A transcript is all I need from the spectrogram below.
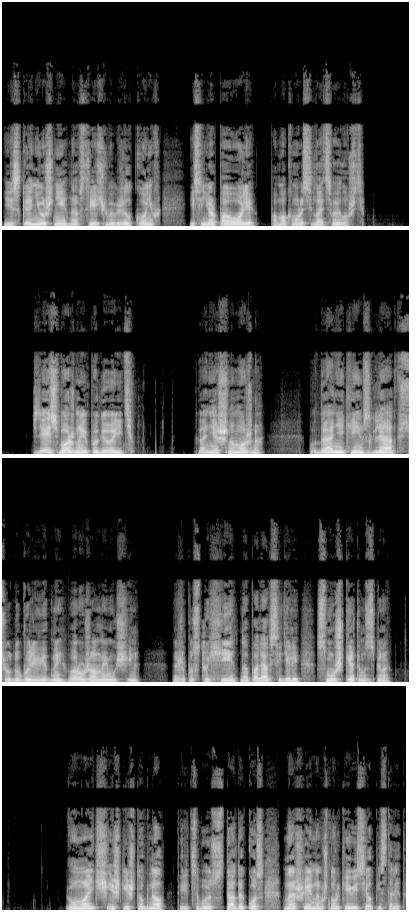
Из конюшни навстречу выбежал конюх, и сеньор Паоли помог ему расседлать свою лошадь. Здесь можно и поговорить. Конечно, можно. Куда ни кинь взгляд, всюду были видны вооруженные мужчины. Даже пастухи на полях сидели с мушкетом за спиной. У мальчишки, что гнал перед собой стадо коз, на шейном шнурке висел пистолет.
